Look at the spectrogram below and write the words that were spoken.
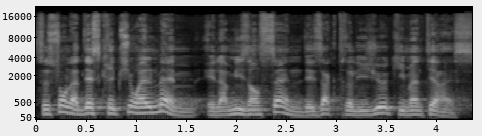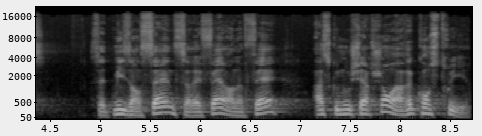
ce sont la description elle-même et la mise en scène des actes religieux qui m'intéressent. Cette mise en scène se réfère en effet à ce que nous cherchons à reconstruire,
